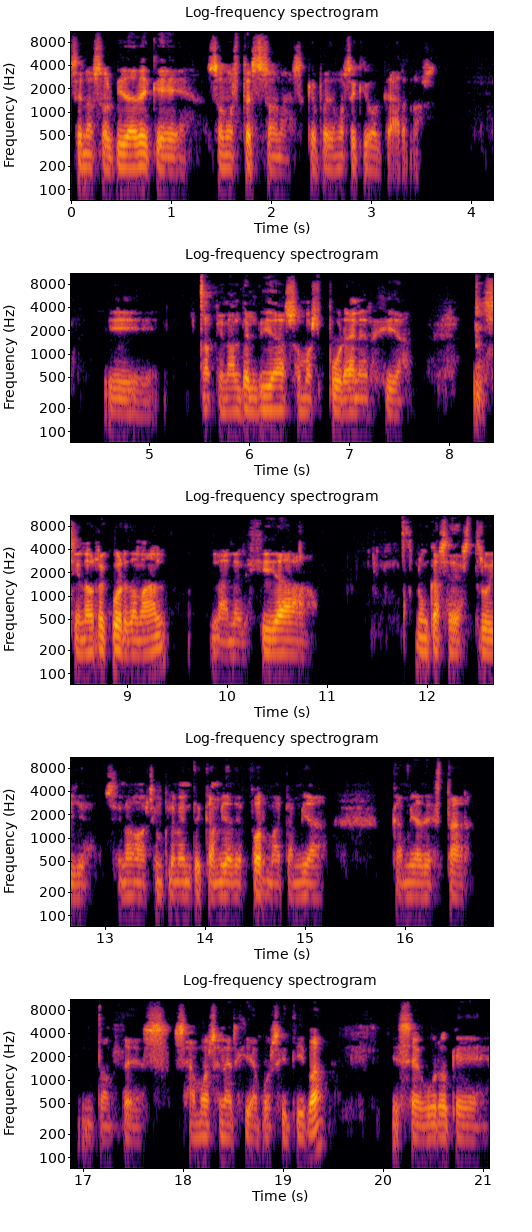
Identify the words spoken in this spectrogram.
se nos olvida de que somos personas, que podemos equivocarnos. al final del día somos pura energía. Y si no recuerdo mal, la energía nunca se destruye, sino simplemente cambia de forma, cambia, cambia de estar. Entonces, seamos energía positiva y seguro que,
